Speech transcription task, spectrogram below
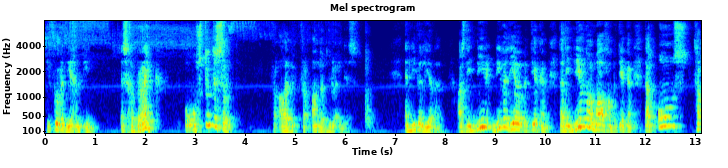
Die COVID-19 is gebruik om ons toe te sluit vir alle vir ander doeleindes. 'n Nuwe lewe. As die nuwe nuwe lewe beteken dat die nuwe normaal gaan beteken dat ons vir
